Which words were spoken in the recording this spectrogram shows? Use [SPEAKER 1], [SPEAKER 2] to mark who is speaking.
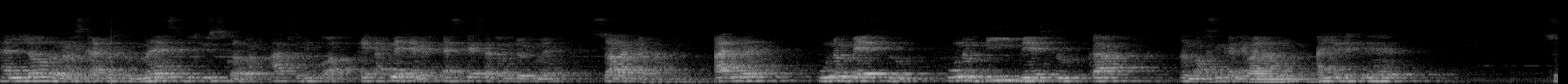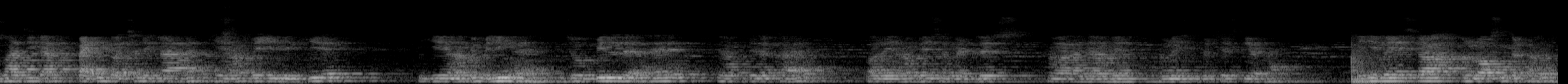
[SPEAKER 1] Hello, नमस्कार दोस्तों, मैं पीयूष वर्मा आप सभी को आपके अपने चैनल एस के फ्लूट में स्वागत करता हूँ। आज मैं Poonam bass flute Poonam B bass flute का अनबॉक्सिंग करने वाला हूँ। आइए देखते हैं। सुभाष जी का पैकिंग तो अच्छा दिख रहा है। यहाँ पे, ये देखिए, ये यहाँ पे बिलिंग है। जो बिल है, यहाँ पे रखा है। और यहाँ पे सब एड्रेस हमारा जहाँ पे हमने इसे परचेज किया था। ये मैं इसका अनबॉक्सिंग करता हूँ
